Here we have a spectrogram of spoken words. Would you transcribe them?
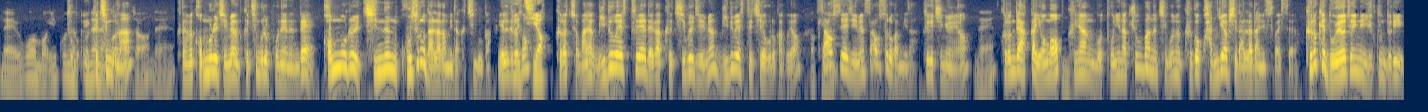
네, 요거 뭐 일꾼을 두- 그 보내는 친구나? 거였죠. 네. 그다음에 건물을 지으면 그 친구를 보내는데 건물을 짓는 곳으로 날아갑니다. 그 친구가. 예를 그 들어서 지역. 그렇죠. 만약 미드웨스트에 내가 그 집을 지으면 미드웨스트 지역으로 가고요. 오케이. 사우스에 지으면 사우스로 갑니다. 그게 중요해요. 네. 그런데 아까 영업 음. 그냥 뭐 돈이나 큐브 받는 친구는 그거 관계없이 날아다닐 수가 있어요. 그렇게 놓여져 있는 일꾼들이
